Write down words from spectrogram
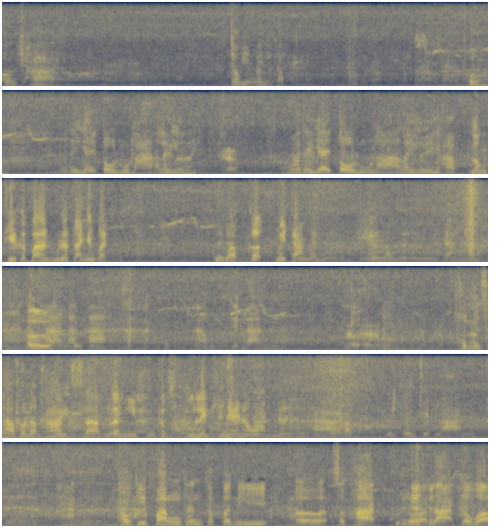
ของชาติ เจ้าอย่างนั้นเหรอครับเออไม่ได้ใหญ่โตหรูหราอะไรเลยครับ ไม่ได้ใหญ่โตหรูหราอะไรเลยครับ ลองเทียบกับบ้านหูหน้าต่างจังหวัดนะครับ ก็ไม่ต่างกันนะนะครับเออไม่ต่างกันเออราคาหกห้าหกเจ็ดล้านเนี่ยราคาประมาณเท่าไหร่ครับผมไม่ทราบว่าราคาไม่ทราบอะไรอย่างนี้ผมแต่ตัวเลขที่แน่นอนนะครับไม่เกินเจ็ดล้านเออห้าถึงเท่าที่ฟังท่านสัปนีเอ่อสัมภาษณ์คุณนรนาถก็ว่า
